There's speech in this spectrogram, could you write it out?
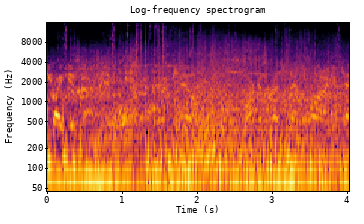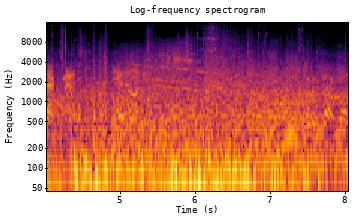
Strike inbound. Kill. Marking the rest of that squad on your tac map. Get hunting. Good effect on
